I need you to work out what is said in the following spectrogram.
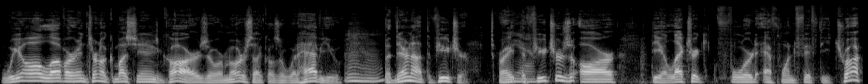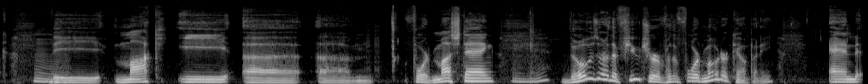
we all love our internal combustion engine cars or motorcycles or what have you, but they're not the future, right? The futures are the electric Ford F 150 truck, the Mach E uh, um, Ford Mustang. Those are the future for the Ford Motor Company. And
